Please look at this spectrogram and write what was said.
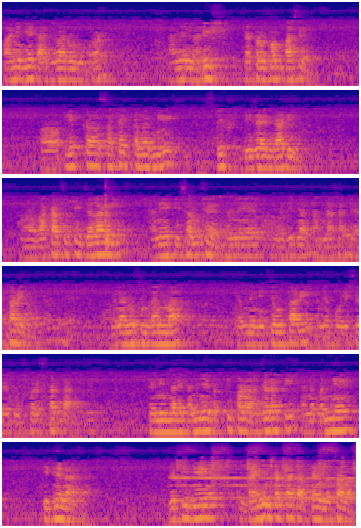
પાણીગેટ આજવા રોડ ઉપર આવેલ હરીશ પેટ્રોલ પંપ પાસે એક સફેદ કલરની સ્વિફ્ટ ડિઝાઇન ગાડી વાકાચૂકી જલાવી અને એક ઇસમ છે, એમને નજીકના થાંભલા સાથે અથડાડેલો જેના અનુસંધાનમાં તેમને નીચે ઉતારી અને પોલીસે પૂછપરછ કરતા. તેની અંદર એક અન્ય વ્યક્તિ પણ હાજર હતી અને બંને કીધેલા હતા. જેથી જે ડ્રાઇવિંગ કરતા હતા પ્રેમ વસાવા.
